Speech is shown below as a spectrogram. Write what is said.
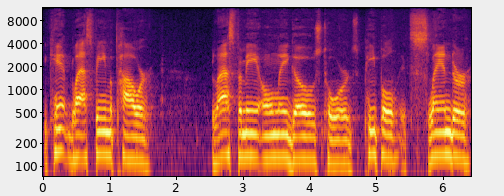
You can't blaspheme a power. Blasphemy only goes towards people. It's slander.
